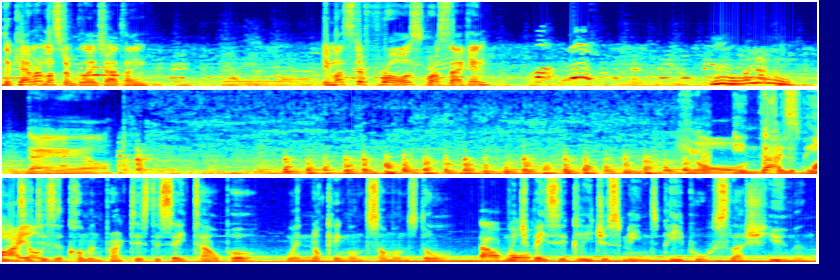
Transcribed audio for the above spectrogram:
The camera must have glitched, I think. It must have froze for a second. Hmm, wala no. Damn. Yo, In the that's Philippines, wild. it is a common practice to say tao po when knocking on someone's door, Tao which basically just means people slash human.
